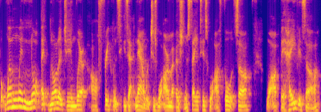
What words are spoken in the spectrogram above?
But when we're not acknowledging where our frequency is at now, which is what our emotional state is, what our thoughts are, what our behaviors are,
